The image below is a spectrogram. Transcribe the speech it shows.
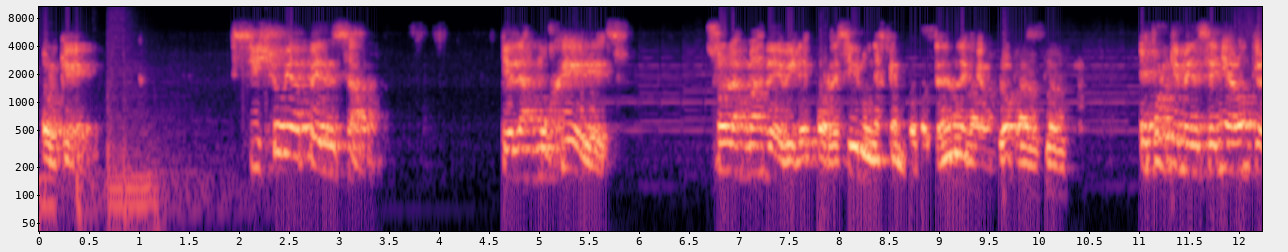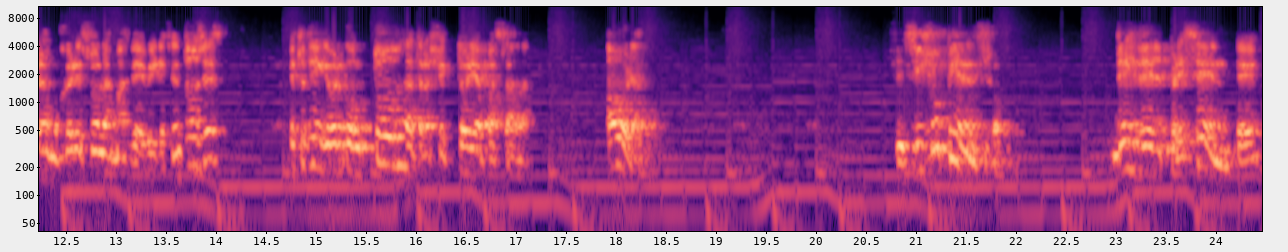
Porque si yo voy a pensar que las mujeres son las más débiles, por decir un ejemplo, por tener un ejemplo, es porque me enseñaron que las mujeres son las más débiles. Entonces, esto tiene que ver con toda una trayectoria pasada. Ahora, si yo pienso desde el presente,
